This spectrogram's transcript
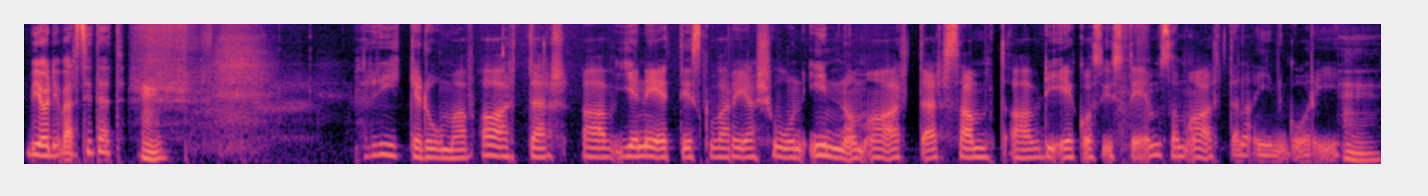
biodiversitet. Mm. Rikedom av arter, av genetisk variation inom arter samt av de ekosystem som arterna ingår i. Mm.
